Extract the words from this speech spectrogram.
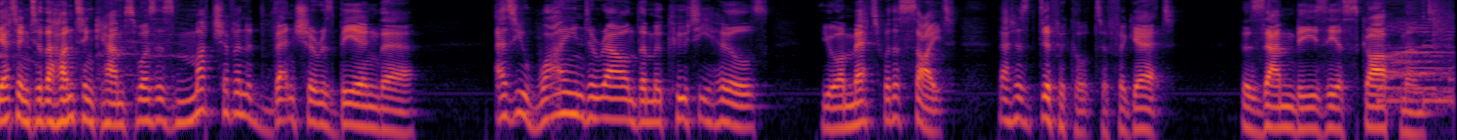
Getting to the hunting camps was as much of an adventure as being there. As you wind around the Makuti Hills, you are met with a sight that is difficult to forget the Zambezi Escarpment.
